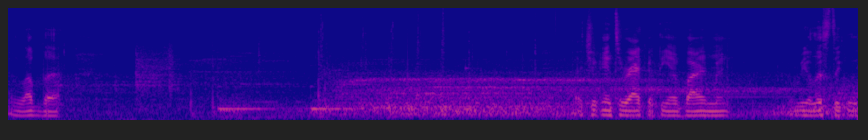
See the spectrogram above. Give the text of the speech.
I love that. You interact with the environment realistically.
